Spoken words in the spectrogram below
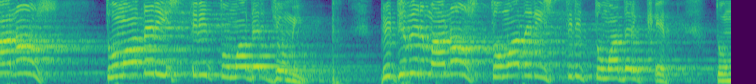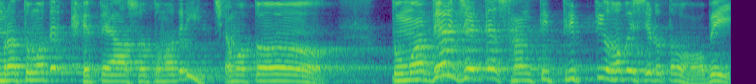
মানুষ তোমাদের স্ত্রী তোমাদের জমি। পৃথিবীর মানুষ তোমাদের স্ত্রী তোমাদের ক্ষেত। তোমরা তোমাদের খেতে আসো, তোমাদের ইচ্ছা মতো। তোমাদের যেটা শান্তি তৃপ্তি হবে সেটা তো হবেই।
